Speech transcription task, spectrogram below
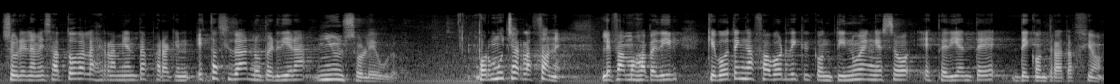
sobre la mesa todas las herramientas para que esta ciudad no perdiera ni un solo euro. Por muchas razones les vamos a pedir que voten a favor de que continúen esos expedientes de contratación.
